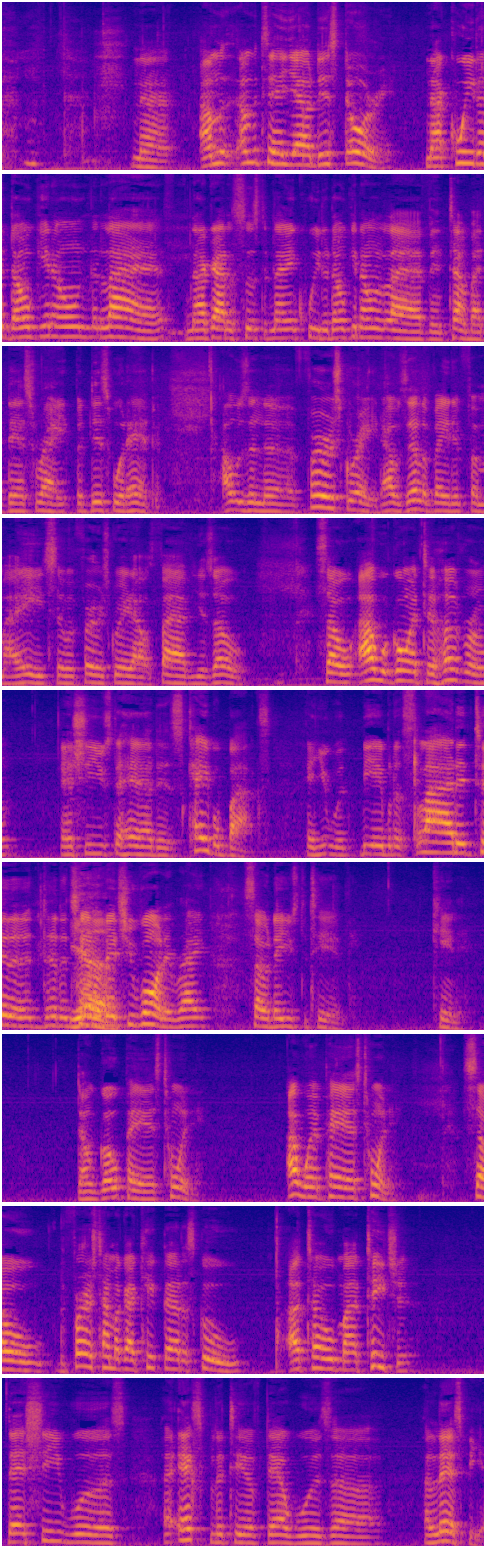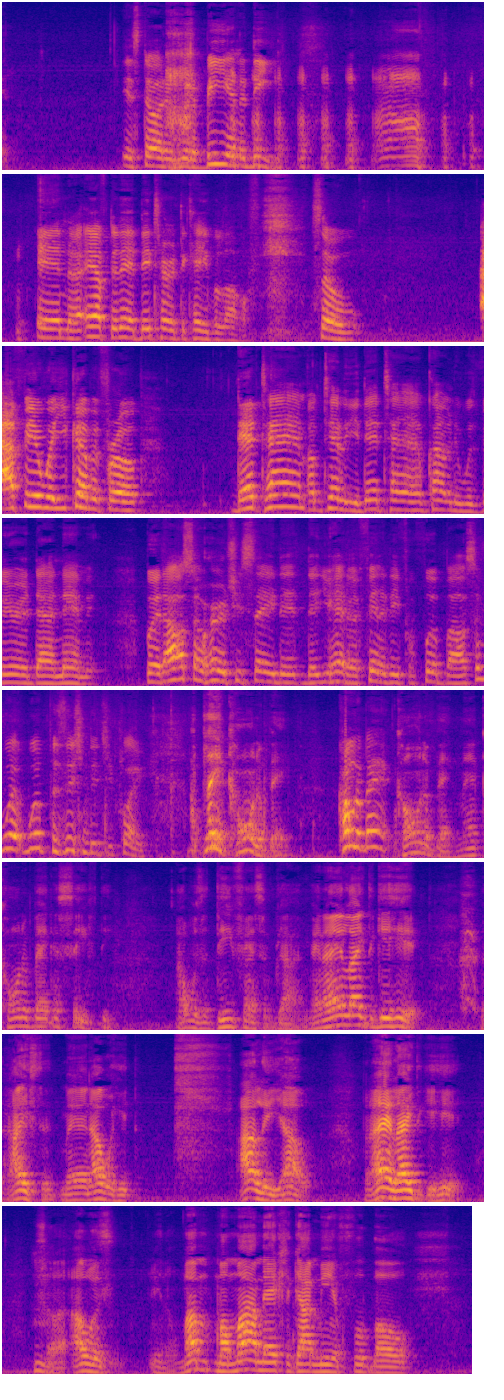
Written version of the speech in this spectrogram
now I'm I'm gonna tell y'all this story. Now Quita, don't get on the live. Now I got a sister named Quita. Don't get on live and talk about that's right. But this what happened. I was in the first grade. I was elevated for my age, so in first grade I was five years old. So I would go into her room, and she used to have this cable box, and you would be able to slide it to the to the channel Yeah. that you wanted, right? So they used to tell me, Kenny, don't go past 20. I went past 20. So the first time I got kicked out of school, I told my teacher that she was an expletive that was uh, a lesbian. It started with a B and a D. And uh, after that, they turned the cable off. So I feel where you're coming from. That time, I'm telling you, that time comedy was very dynamic. But I also heard you say that, that you had an affinity for football. So what what position did you play? I played cornerback. Cornerback. Cornerback, man. Cornerback and safety. I was a defensive guy, man. I ain't like to get hit. But I used to, man, I would hit. I'll lay you out. But I ain't like to get hit. So I was, you know, my, my mom actually got me in football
